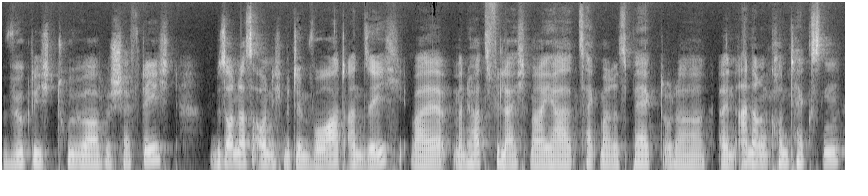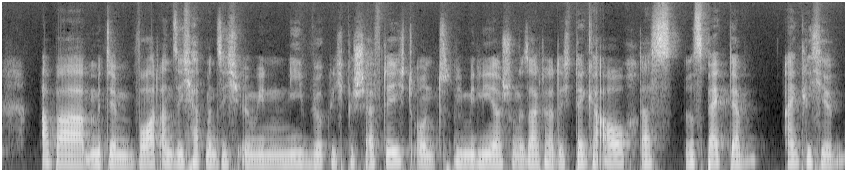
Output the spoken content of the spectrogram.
wirklich drüber beschäftigt. Besonders auch nicht mit dem Wort an sich, weil man hört es vielleicht mal, ja, zeig mal Respekt oder in anderen Kontexten, aber mit dem Wort an sich hat man sich irgendwie nie wirklich beschäftigt. Und wie Melina schon gesagt hat, ich denke auch, dass Respekt der eigentliche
